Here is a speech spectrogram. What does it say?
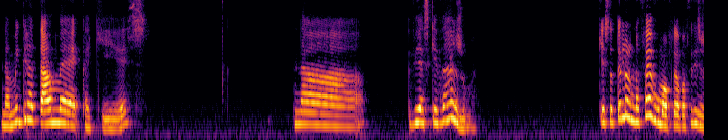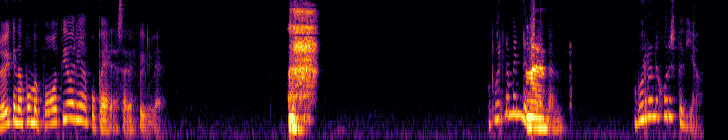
να μην κρατάμε κακίες, να διασκεδάζουμε. Και στο τέλος να φεύγουμε από αυτή τη ζωή και να πούμε πω τι ωραία που πέρασα ρε φίλε. Μπορεί να μην είναι ναι. Μπορεί να είναι χωρίς παιδιά.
